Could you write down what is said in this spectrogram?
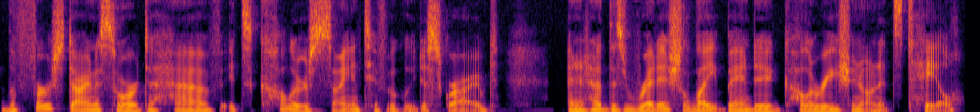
the first dinosaur to have its colors scientifically described, and it had this reddish light banded coloration on its tail.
